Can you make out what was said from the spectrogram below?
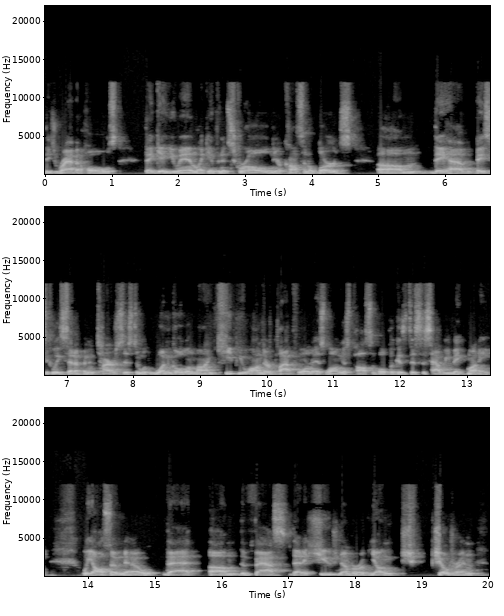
these rabbit holes that get you in, like infinite scroll, near constant alerts um, they have basically set up an entire system with one goal in mind keep you on their platform as long as possible because this is how we make money. We also know that um, the vast, that a huge number of young ch- children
